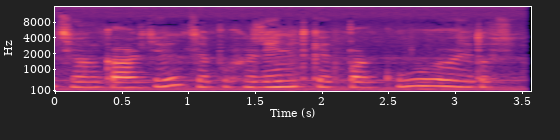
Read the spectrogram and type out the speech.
на цій карті. Це прохождення таке як паркур і то все.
